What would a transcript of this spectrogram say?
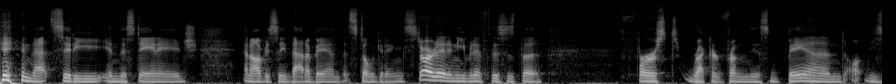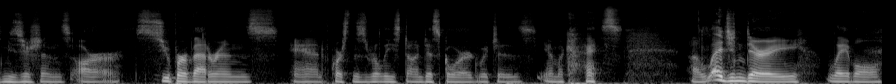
in that city in this day and age. And obviously, that a band that's still getting started. And even if this is the first record from this band, these musicians are super veterans. And of course, this is released on Dischord, which is, you know, a uh, legendary label.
